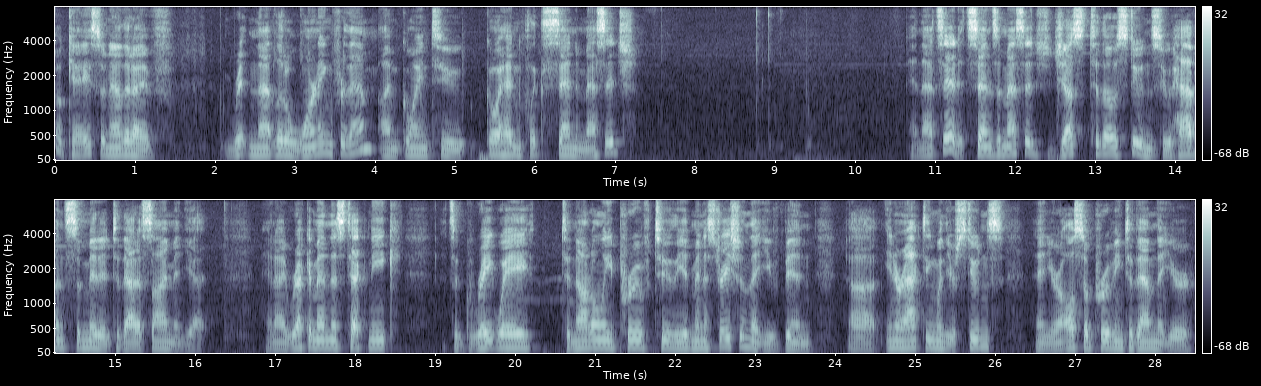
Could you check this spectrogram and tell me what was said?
Okay, so now that I've written that little warning for them, I'm going to go ahead and click send message. And that's it. It sends a message just to those students who haven't submitted to that assignment yet. And I recommend this technique. It's a great way to not only prove to the administration that you've been uh, interacting with your students, and you're also proving to them that you're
